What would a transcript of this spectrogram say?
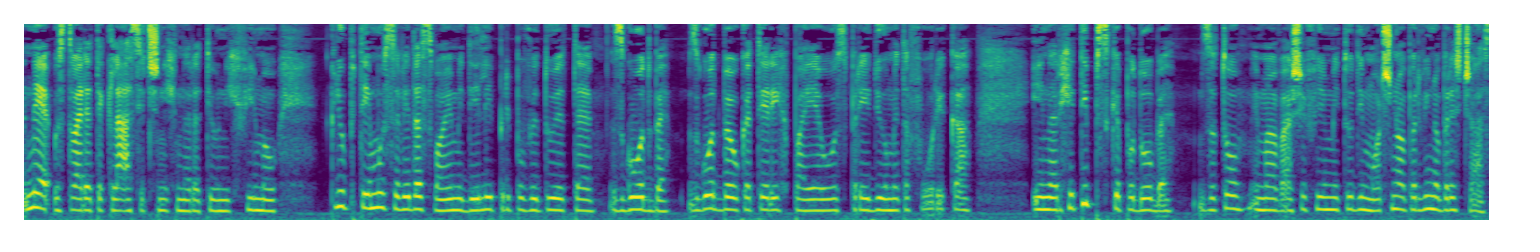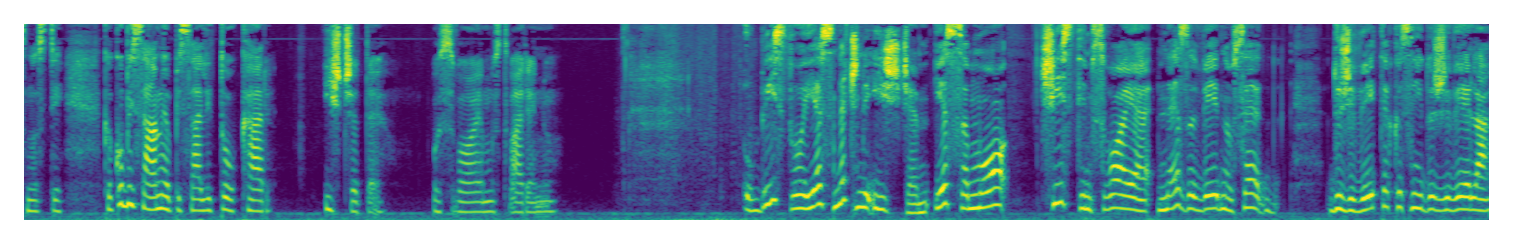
ne ustvarjate klasičnih narativnih filmov. Kljub temu seveda svojimi deli pripovedujete zgodbe, zgodbe, v katerih pa je v spredju metaforika in arhetipske podobe. Zato imajo vaši filmi tudi močno prvino brezčasnosti. Kako bi sami opisali to, kar iščete v svojem ustvarjanju? V bistvu jaz nič ne iščem, jaz samo čistim svoje nezavedno vse doživete, ki sem jih doživela,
